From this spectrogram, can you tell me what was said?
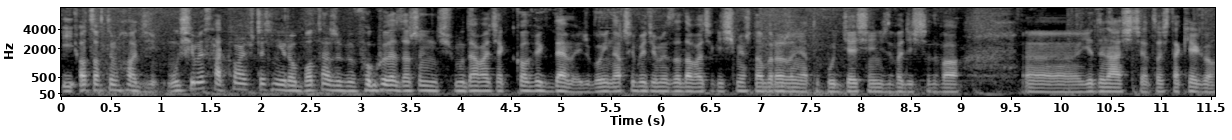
I o co w tym chodzi? Musimy zhakować wcześniej robota, żeby w ogóle zacząć mu dawać jakkolwiek damage, bo inaczej będziemy zadawać jakieś śmieszne obrażenia typu 10, 22, e, 11, coś takiego.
